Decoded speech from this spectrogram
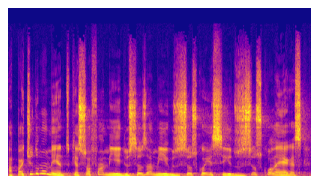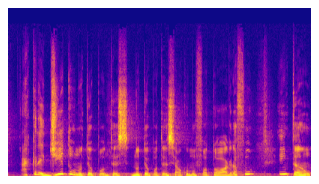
A partir do momento que a sua família, os seus amigos, os seus conhecidos, os seus colegas acreditam no teu, no teu potencial como fotógrafo, então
